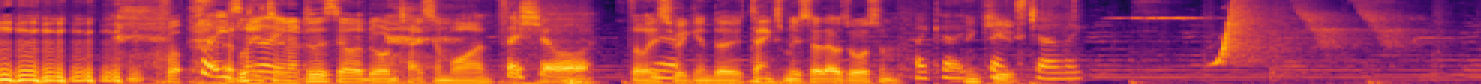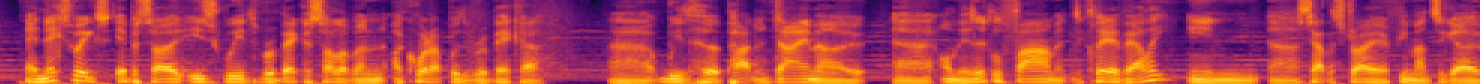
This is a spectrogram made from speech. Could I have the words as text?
at least do. turn up to the cellar door and taste some wine. For sure. It's the least Yeah. we can do. Thanks, Mister. That was awesome. Okay. Thank you. thanks, Charlie. And next week's episode is with Rebecca Sullivan. I caught up with Rebecca uh, with her partner Damo uh, on their little farm at the Clare Valley in uh, South Australia a few months ago.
